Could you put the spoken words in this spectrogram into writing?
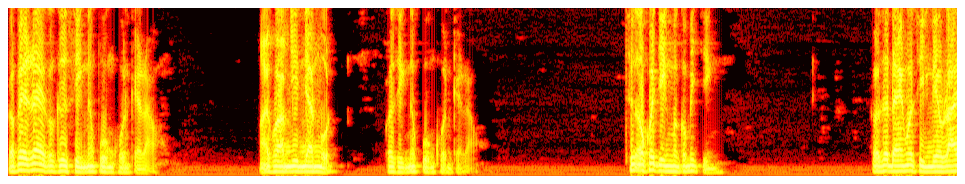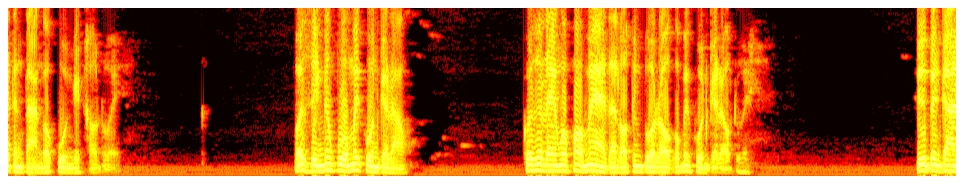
ประเภทแรกก็คือสิ่งทั้งปวงควรแก่เรา หมายความยืนยันหมดว่าสิ่งทั้งปวงควรแก่เรา ซึ่งเอาก็จริงมันก็ไม่จริง ก็แสดงว่าสิ่งเลวร้ายต่าง ๆ ก็ควรแก่เขาด้วยว่าสิ่งทั้งปวงไม่ควรแก่เรา ก็แสดงว่าพ่อแม่แต่เราถึงตัวเราก็ไม่ควรแก่เราด้วย คือเป็นการ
